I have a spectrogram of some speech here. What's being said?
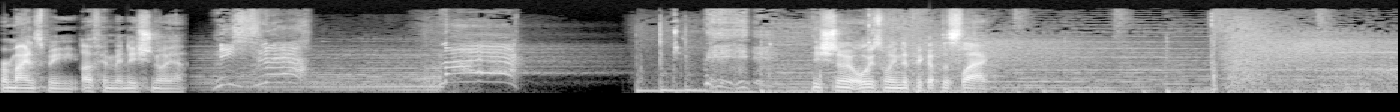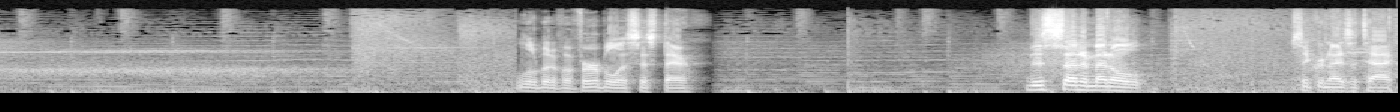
reminds me of him in Nishinoya. Nishinoya always willing to pick up the slack. A little bit of a verbal assist there. This sentimental Synchronize attack.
